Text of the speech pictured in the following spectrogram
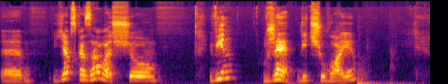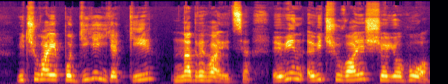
Е, Я б сказала, що він вже відчуває, відчуває події, які надвигаються. Він відчуває, що його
